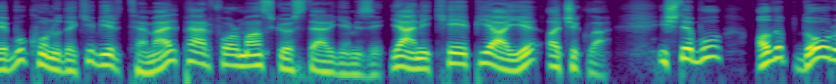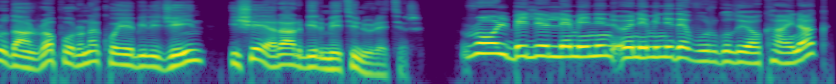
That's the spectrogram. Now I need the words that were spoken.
ve bu konudaki bir temel performans göstergemizi yani KPI'yi açıkla. İşte bu alıp doğrudan raporuna koyabileceğin işe yarar bir metin üretir. Rol belirlemenin önemini de vurguluyor kaynak.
